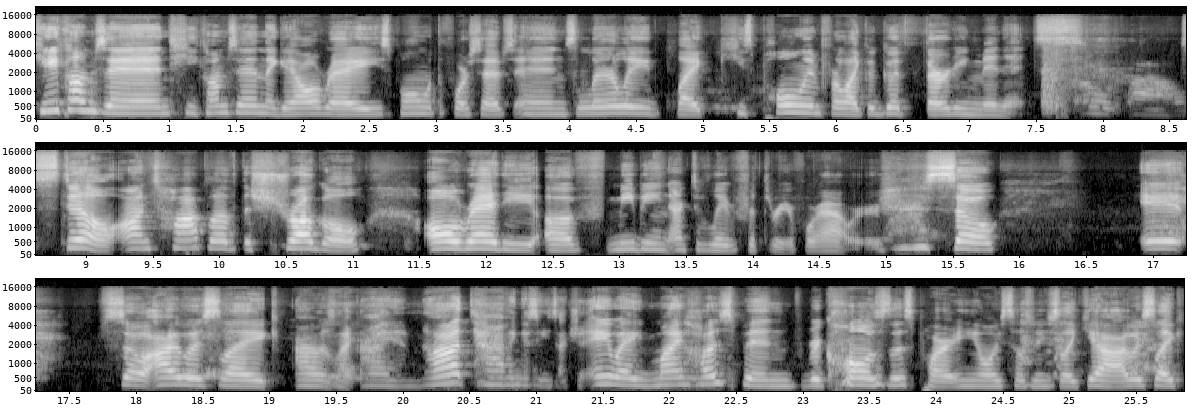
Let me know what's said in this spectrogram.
he comes in, he comes in, they get all ready, he's pulling with the forceps, and it's literally like he's pulling for like a good 30 minutes. Oh wow. Still on top of the struggle already of me being active labor for three or four hours. so it so I was like I was like I am not having a C-section. Anyway, my mm. husband recalls this part and he always tells me he's like, "Yeah, I was like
